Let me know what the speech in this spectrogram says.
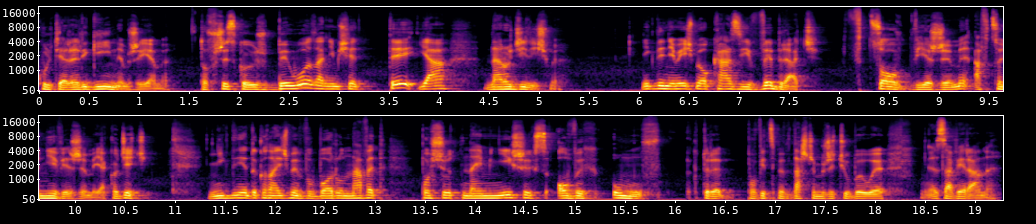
kulcie religijnym żyjemy. To wszystko już było, zanim się ty, ja narodziliśmy. Nigdy nie mieliśmy okazji wybrać, w co wierzymy, a w co nie wierzymy jako dzieci. Nigdy nie dokonaliśmy wyboru nawet pośród najmniejszych z owych umów, które powiedzmy w naszym życiu były zawierane.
